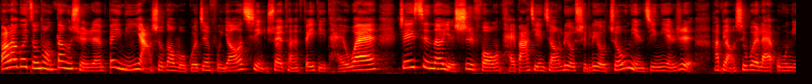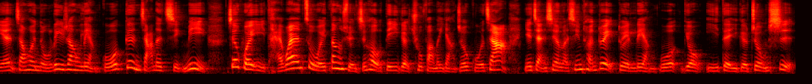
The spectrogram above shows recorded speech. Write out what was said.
巴拉圭总统当选人贝尼亚受到我国政府邀请，率团飞抵台湾。这一次呢，也适逢台巴建交六十六周年纪念日。他表示，未来五年将会努力让两国更加的紧密。这回以台湾作为当选之后第一个出访的亚洲国家，也展现了新团队对两国友谊的一个重视。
